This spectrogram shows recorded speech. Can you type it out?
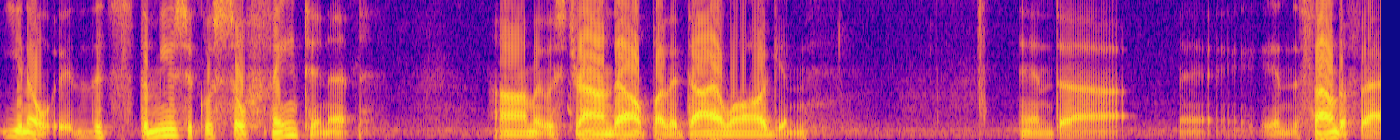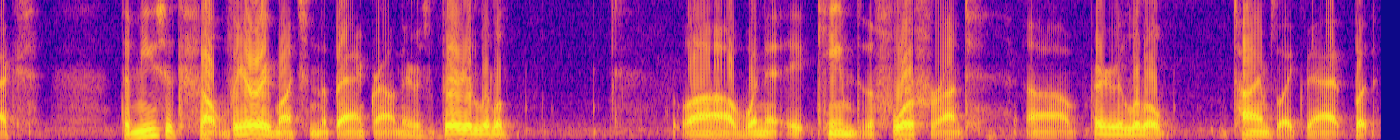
you know, it's the music was so faint in it. Um, it was drowned out by the dialogue and and uh, in the sound effects. The music felt very much in the background. There was very little uh, when it, it, came to the forefront. Uh, very little times like that, but,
